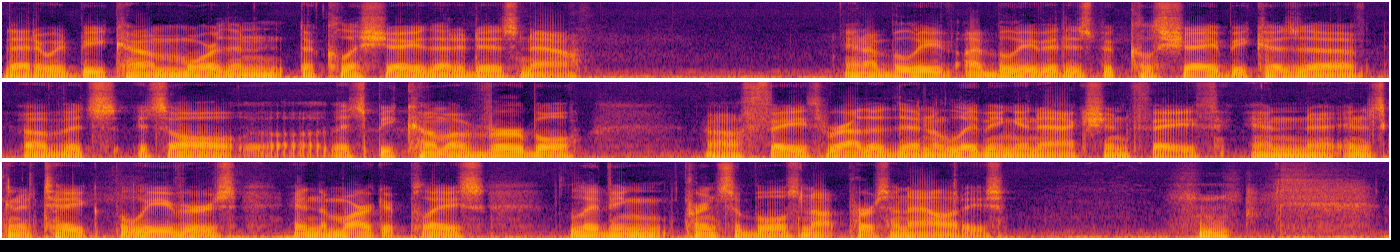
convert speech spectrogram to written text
that it would become more than the cliche that it is now. And I believe I believe it is the cliche because of of its it's all uh, it's become a verbal uh, faith rather than a living in action faith, and uh, and it's going to take believers in the marketplace living principles, not personalities. Hmm.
